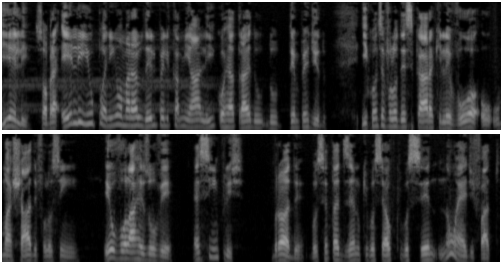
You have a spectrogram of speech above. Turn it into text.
E ele? Sobra ele e o paninho amarelo dele pra ele caminhar ali e correr atrás do, do tempo perdido. E quando você falou desse cara que levou o, o machado e falou assim: Eu vou lá resolver. É simples. Brother, você tá dizendo que você é o que você não é de fato.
